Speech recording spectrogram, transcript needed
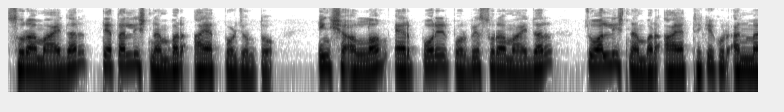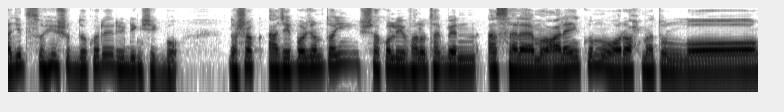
সোরা মায়দার তেতাল্লিশ নাম্বার আয়াত পর্যন্ত ইনশাআল্লাহ এর পরের পর্বে সোরা মায়দার চুয়াল্লিশ নাম্বার আয়াত থেকে কোরআন মাজিদ সহি শুদ্ধ করে রিডিং শিখব দর্শক আজ এই পর্যন্তই সকলেই ভালো থাকবেন আসসালামু আলাইকুম ওরহমতুল্লাহ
